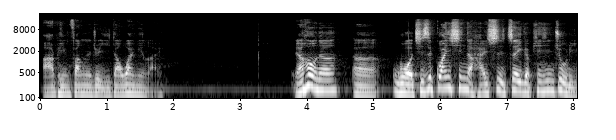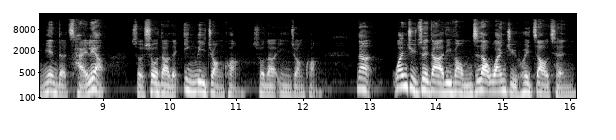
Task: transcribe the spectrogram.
r 平方呢就移到外面来。然后呢，呃，我其实关心的还是这一个偏心柱里面的材料所受到的应力状况，受到应力状况。那弯矩最大的地方，我们知道弯矩会造成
